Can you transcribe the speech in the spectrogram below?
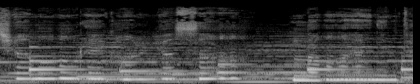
참 오래 걸렸어 너 아닌 다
